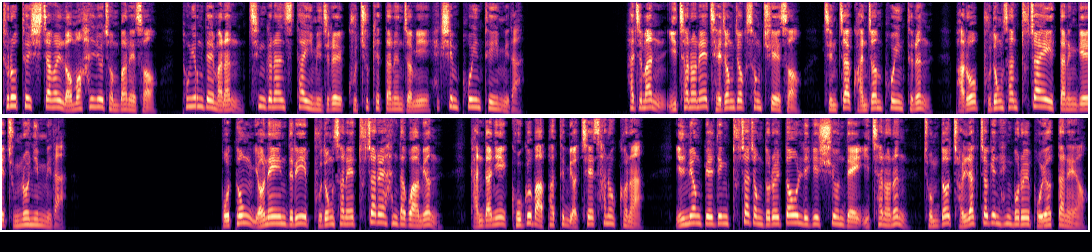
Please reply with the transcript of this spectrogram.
트로트 시장을 넘어 한류 전반에서 통용될 만한 친근한 스타 이미지를 구축했다는 점이 핵심 포인트입니다. 하지만 2천원의 재정적 성취에서 진짜 관전 포인트는 바로 부동산 투자에 있다는 게 중론입니다. 보통 연예인들이 부동산에 투자를 한다고 하면 간단히 고급 아파트 몇 채 사놓거나 일명 빌딩 투자 정도를 떠올리기 쉬운데 이찬원은 좀 더 전략적인 행보를 보였다네요.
